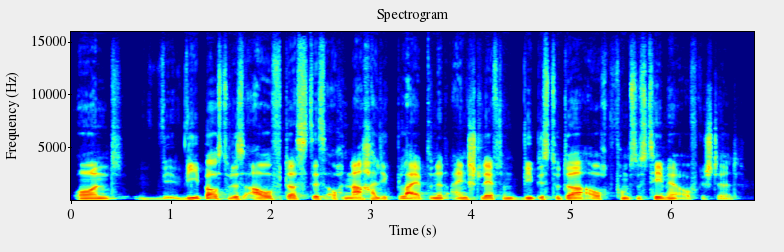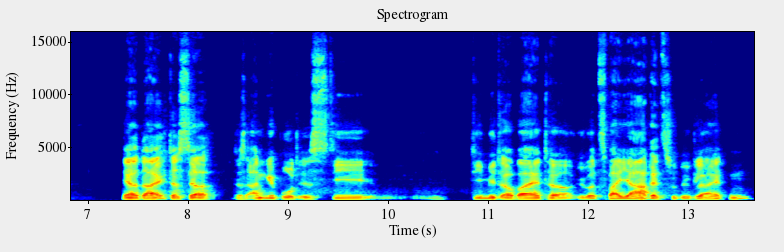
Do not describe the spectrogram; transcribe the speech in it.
Und wie, baust du das auf, dass das auch nachhaltig bleibt und nicht einschläft? Und wie bist du da auch vom System her aufgestellt? Ja, dadurch, dass ja das Angebot ist, die die Mitarbeiter über zwei Jahre zu begleiten,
